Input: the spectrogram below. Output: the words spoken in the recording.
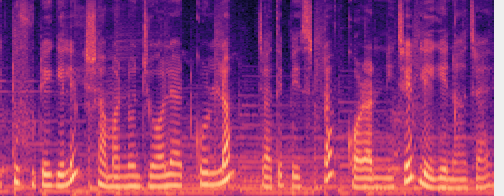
একটু ফুটে গেলে সামান্য জল অ্যাড করলাম যাতে পেস্টটা কড়ার নিচে লেগে না যায়।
